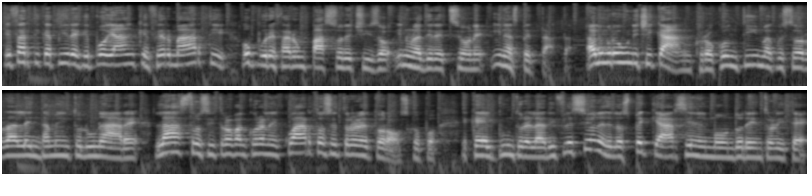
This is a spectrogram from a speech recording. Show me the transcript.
e farti capire che puoi anche fermarti oppure fare un passo deciso in una direzione inaspettata. Al numero 11 Cancro, Cancro continua questo rallentamento lunare, l'astro si trova ancora nel quarto settore del tuo oroscopo e che è il punto della riflessione e dello specchiarsi nel mondo dentro di te,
